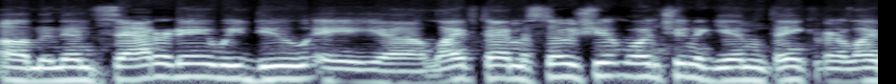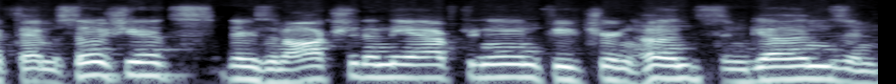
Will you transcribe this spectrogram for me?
Um, and then Saturday we do a uh, lifetime associate luncheon. Again, thanking our lifetime associates. There's an auction in the afternoon featuring hunts and guns and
